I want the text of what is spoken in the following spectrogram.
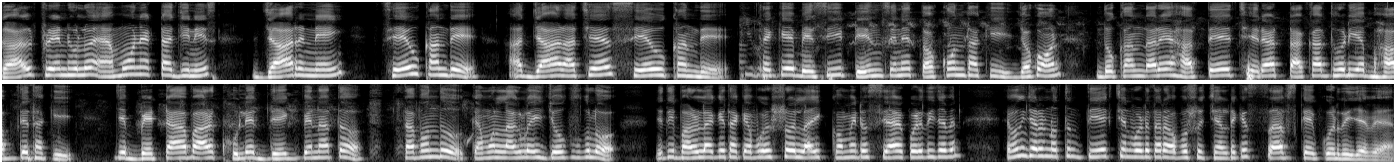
গার্লফ্রেন্ড হলো এমন একটা জিনিস যার নেই সেও কান্দে, আর যার আছে সেও কান্দে। থেকে বেশি টেনশনে তখন থাকি, যখন দোকানদারের হাতে ছেঁড়া টাকা ধরিয়ে ভাবতে থাকি যে, বেটা আবার খুলে দেখবে না তো? তা বন্ধু, কেমন লাগল এই জোকসগুলো? যদি ভালো লাগে থাকে অবশ্যই লাইক, কমেন্ট ও শেয়ার করে দিয়ে যাবেন। এবং যারা নতুন দেখছেন বলে তারা অবশ্যই চ্যানেলটাকে সাবস্ক্রাইব করে দিয়ে যাবেন।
